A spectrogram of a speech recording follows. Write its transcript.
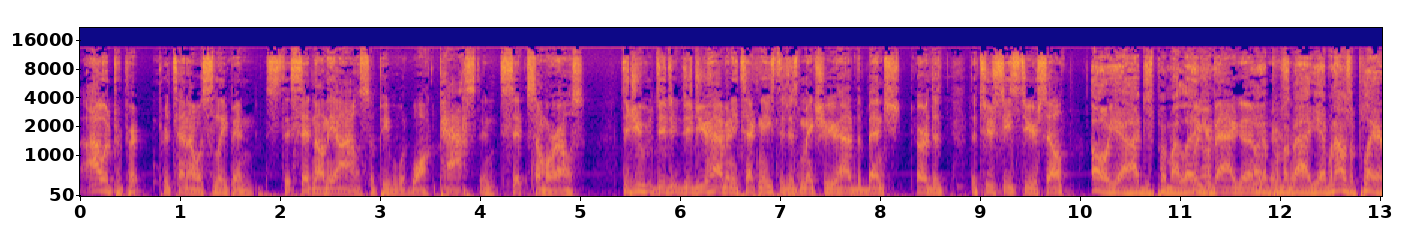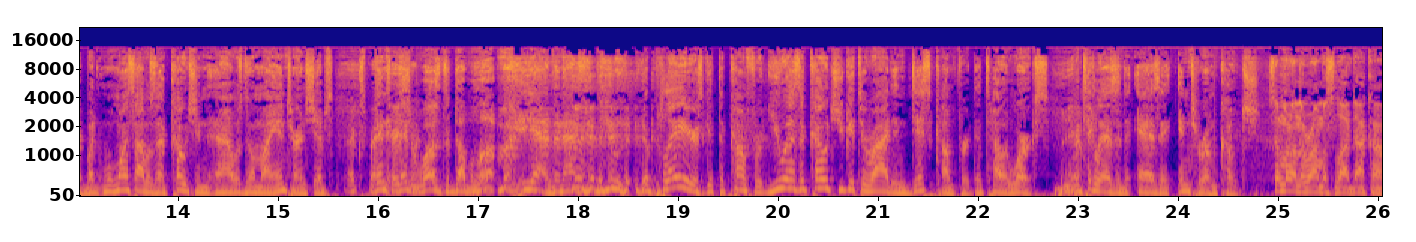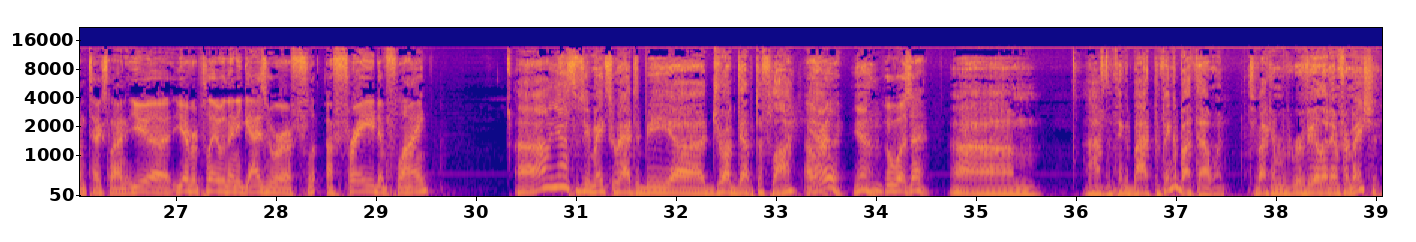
I would pre- pretend I was sleeping, st- sitting on the aisle, so people would walk past and sit somewhere else. Did you did, did you have any techniques to just make sure you had the bench or the, the two seats to yourself? Oh yeah, I just put my leg Put your on, bag on I put my something. bag. Yeah, when I was a player, but once I was a coach and, and I was doing my internships, Expectation then- was to double up. Yeah, then I, you, the players get the comfort. You as a coach, you get to ride in discomfort. That's how it works, particularly as an, as an interim coach. Someone on the RamosLaw.com text line. You uh, you ever play with any guys who are af- afraid of flying? Uh, yeah, some teammates who had to be uh, drugged up to fly. Oh, yeah, really? Yeah. Who was that? Um, I have to think about to think about that one. See if I can reveal that information.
